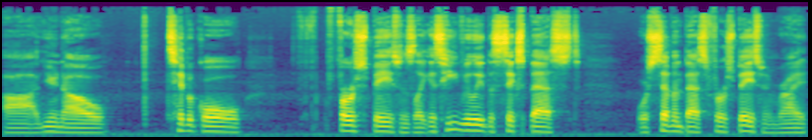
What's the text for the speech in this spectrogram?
uh, you know, typical first baseman? Like, is he really the sixth best or seventh best first baseman? Right?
